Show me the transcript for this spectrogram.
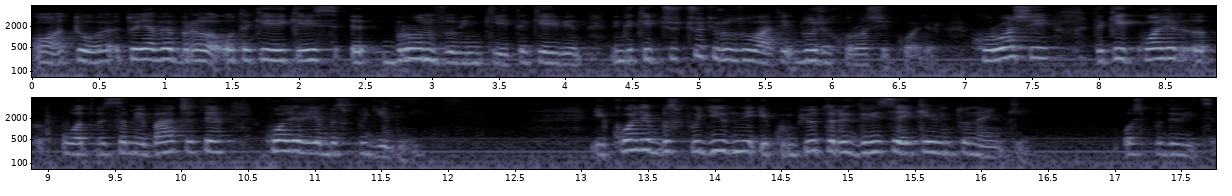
О, то, то я вибрала отакий якийсь е, бронзовенький, такий він. Він такий чуть-чуть розуватий, дуже хороший колір. Хороший такий колір, е, от ви самі бачите, колір є безподібний. І колір безподібний, і комп'ютерик, дивіться, який він тоненький. Ось подивіться.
